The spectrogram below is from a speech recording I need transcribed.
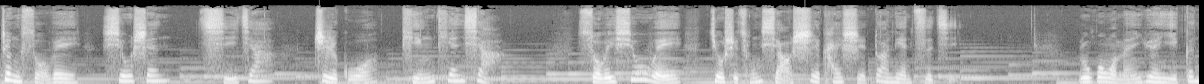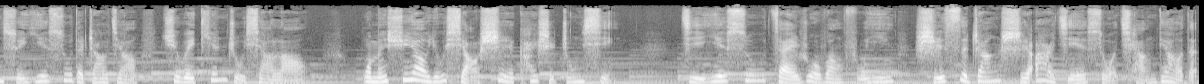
正所谓修身、齐家、治国、平天下。所谓修为，就是从小事开始锻炼自己。如果我们愿意跟随耶稣的召教，去为天主效劳，我们需要由小事开始忠信，即耶稣在若望福音十四章十二节所强调的。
